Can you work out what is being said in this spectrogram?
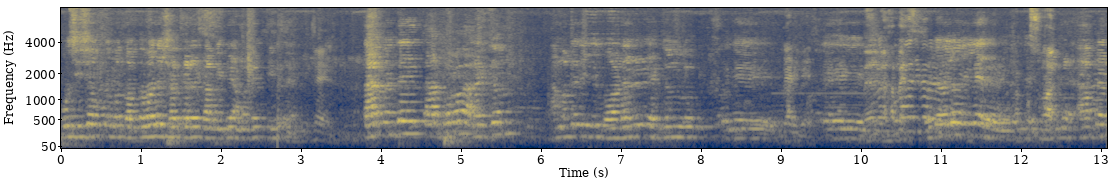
পঁচিশে অক্টোবর তত্ত্বাবধায়ক সরকারের দাবিতে আমাদের তিন তার মধ্যে তারপরও আরেকজন আমাদের এই যে বর্ডারের একজন লোক ওই যে আপনার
